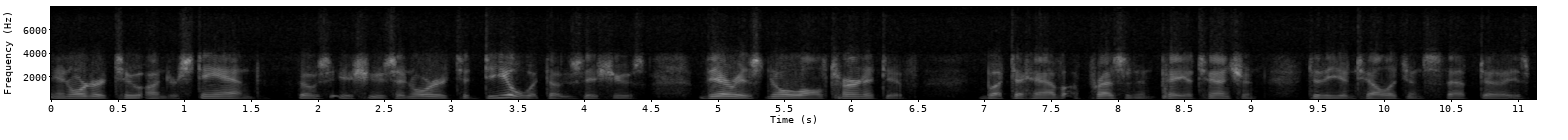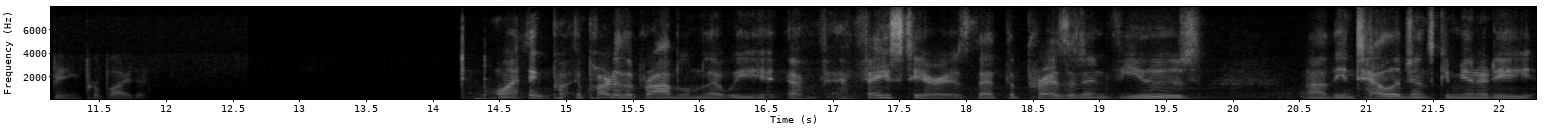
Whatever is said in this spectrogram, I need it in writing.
In order to understand those issues, in order to deal with those issues, there is no alternative but to have a president pay attention to the intelligence that uh, is being provided. Well, I think part of the problem that we have faced here is that the president views uh, the intelligence community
